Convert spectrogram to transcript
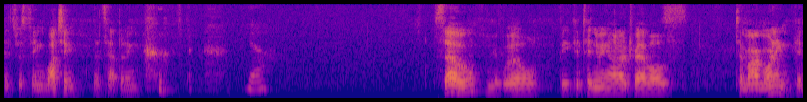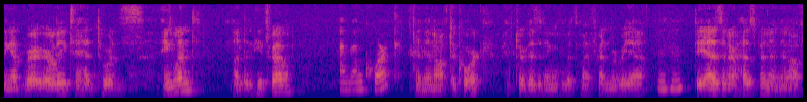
interesting watching that's happening. Yeah. So we'll be continuing on our travels tomorrow morning, getting up very early to head towards England, London Heathrow, And then Cork. and then off to Cork after visiting with my friend Maria Mm-hmm. Diaz and her husband, and then off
